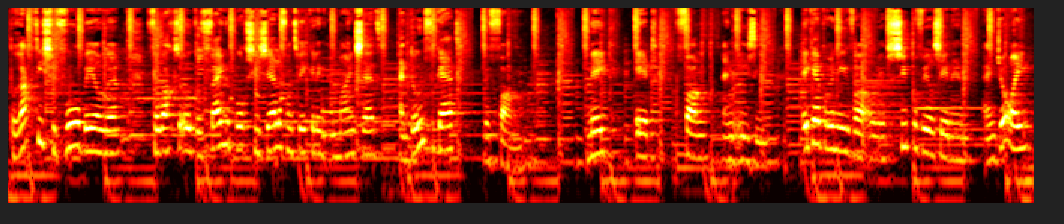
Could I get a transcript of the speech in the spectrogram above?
praktische voorbeelden. Verwacht ook een fijne portie zelfontwikkeling en mindset. En don't forget the fun. Make it fun and easy. Ik heb er in ieder geval alweer super veel zin in. Enjoy!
